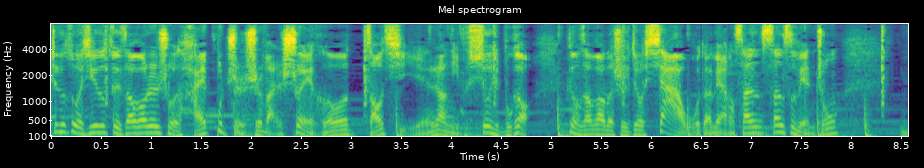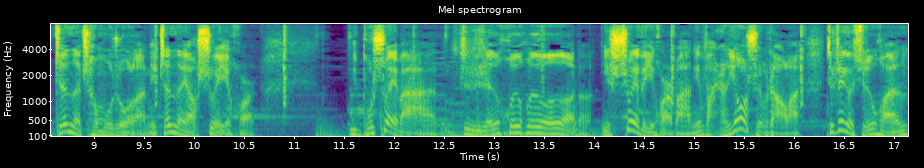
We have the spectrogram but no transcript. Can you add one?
这个作息的最糟糕之处还不只是晚睡和早起，让你休息不够。更糟糕的是，就下午的两三三四点钟。你真的撑不住了，你真的要睡一会儿。你不睡吧，这人浑浑噩噩的；你睡了一会儿吧，你晚上又睡不着了。就这个循环，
